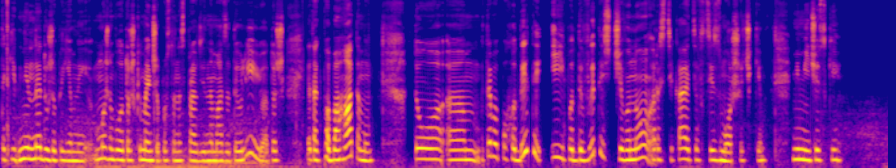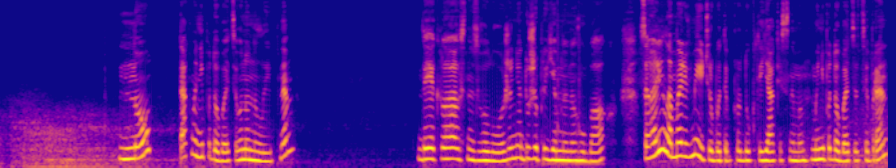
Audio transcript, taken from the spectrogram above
Такий не дуже приємний. Можна було трошки менше просто насправді намазати олією, а то ж я так по-багатому, то ем, треба походити і подивитись, чи воно розтікається в ці зморшечки мімічні. Ну, так мені подобається. Воно не липне. Дає класне зволоження, дуже приємно на губах. Взагалі, ламель вміють робити продукти якісними. Мені подобається цей бренд.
